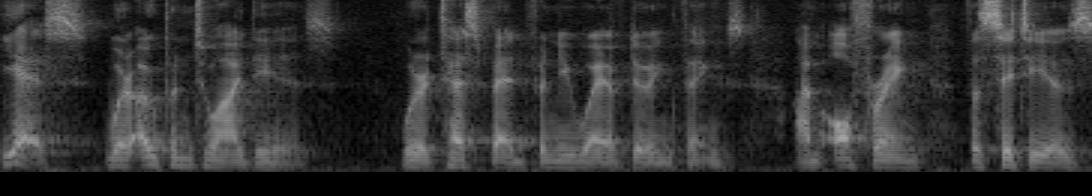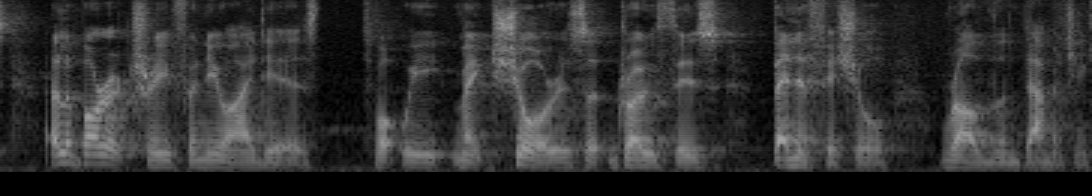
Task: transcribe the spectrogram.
yes, we're open to ideas. We're a test bed for new way of doing things. I'm offering the city as a laboratory for new ideas. What we make sure is that growth is beneficial rather than damaging.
